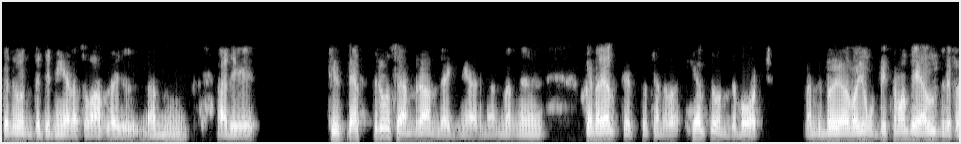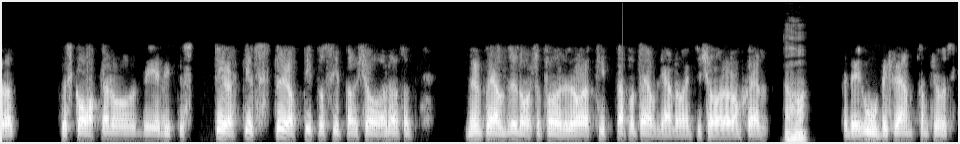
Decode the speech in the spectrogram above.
den undermineras av andra djur. Men nej, det finns bättre och sämre anläggningar men, men eh, generellt sett så kan det vara helt underbart men det börjar vara jobbigt när man blir äldre för att det skakar och det är lite stökigt, stötigt att sitta och köra. Så att nu på äldre dagar så föredrar jag att titta på tävlingarna och inte köra dem själv. Aha. För det är obekvämt som kusk.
